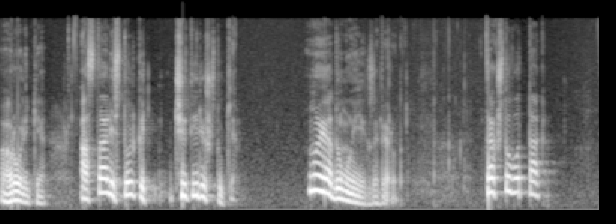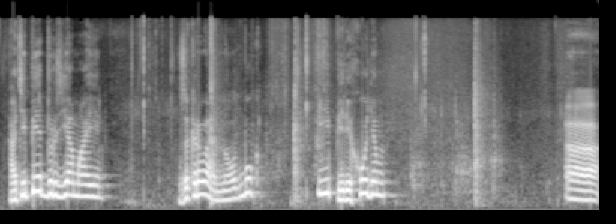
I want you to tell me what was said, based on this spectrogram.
э, ролике, остались только 4 штуки. Ну, я думаю, их заберут. Так что вот так. А теперь, друзья мои, закрываем ноутбук и переходим э,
